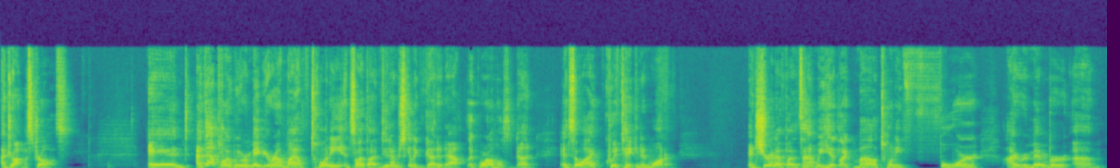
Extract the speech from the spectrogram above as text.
I dropped my straws. And at that point, we were maybe around mile 20. And so I thought, dude, I'm just going to gut it out. Like, we're almost done. And so I quit taking in water. And sure enough, by the time we hit like mile 24, I remember um,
